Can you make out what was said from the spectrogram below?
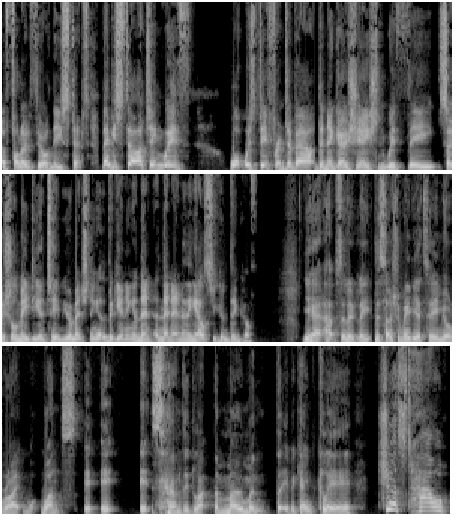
uh, followed through on these steps? Maybe starting with what was different about the negotiation with the social media team you were mentioning at the beginning, and then and then anything else you can think of. Yeah, absolutely. The social media team, you're right. Once it, it it sounded like the moment that it became clear just how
